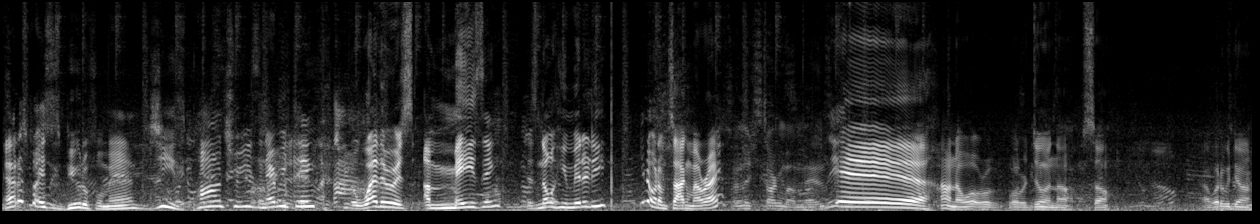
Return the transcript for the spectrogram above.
Yeah, this place is beautiful, man. Jeez, palm trees and everything. The weather is amazing. There's no humidity. You know what I'm talking about, right? I know what you're talking about, man. Yeah. I don't know what we're, what we're doing though. So, uh, what are we doing?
